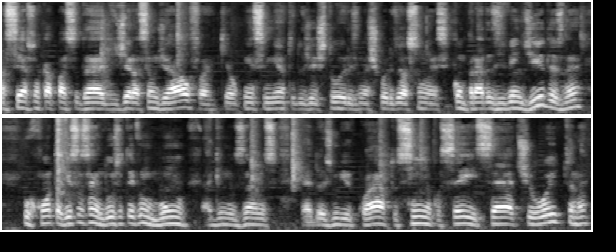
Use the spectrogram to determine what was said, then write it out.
acesso à capacidade de geração de alfa, que é o conhecimento dos gestores nas escolha de ações compradas e vendidas, né? Por conta disso, essa indústria teve um boom ali nos anos é, 2004, 5, 6, 7, 8, né?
